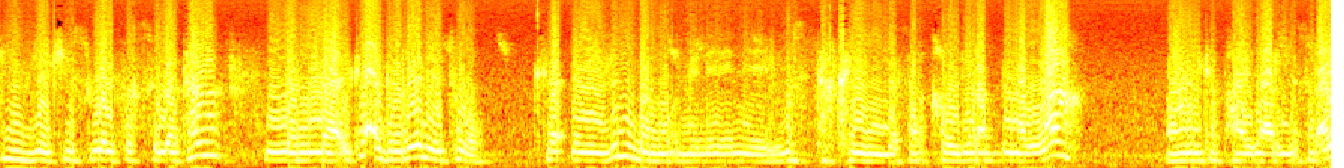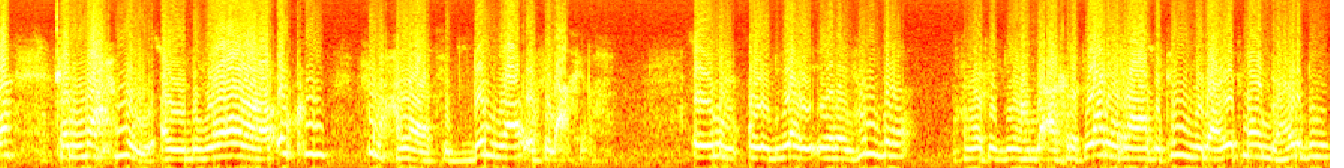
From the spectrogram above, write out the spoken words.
سيويكي سورة فصلتها لملائكة أقرين تو كإذن بمؤمنين مستقيم لسر قول ربنا الله. وهناك بايدار لسر ألا؟ كان نحن أولياؤكم في الحياة الدنيا وفي الآخرة. أين أولياء إيرين هم حياة الدنيا هم الآخرة يعني الرابطين ولاية ما عند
